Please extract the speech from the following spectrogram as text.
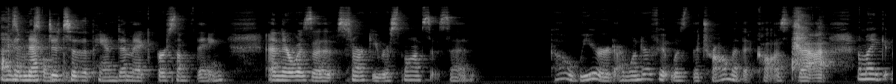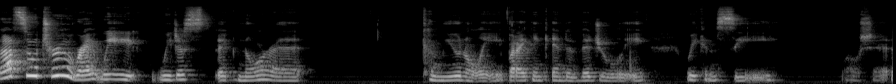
As connected to the pandemic or something. And there was a snarky response that said, Oh, weird. I wonder if it was the trauma that caused that. I'm like, that's so true, right? We we just ignore it communally, but I think individually we can see, oh shit.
